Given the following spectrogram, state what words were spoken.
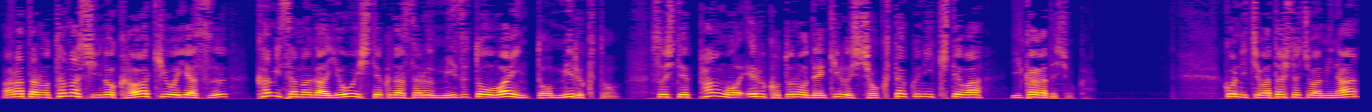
あなたの魂の渇きを癒す神様が用意してくださる水とワインとミルクと、そしてパンを得ることのできる食卓に来てはいかがでしょうか？今日私たちは皆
